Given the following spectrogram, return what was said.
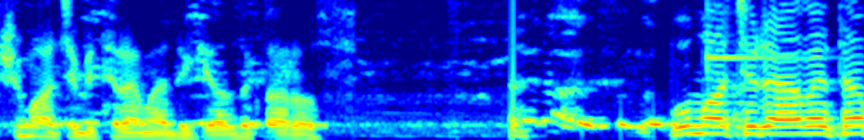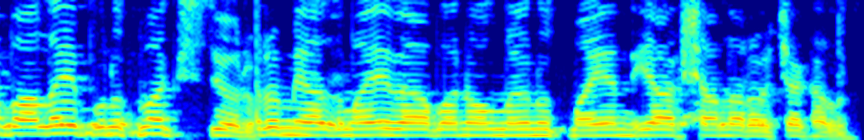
Şu maçı bitiremedik yazıklar olsun. Bu maçı rehavete bağlayıp unutmak istiyorum. Yorum yazmayı ve abone olmayı unutmayın. İyi akşamlar, hoşçakalın.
